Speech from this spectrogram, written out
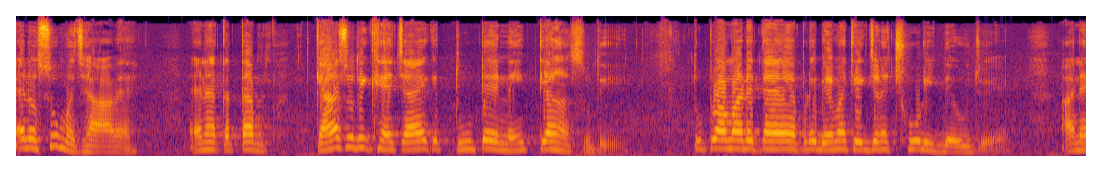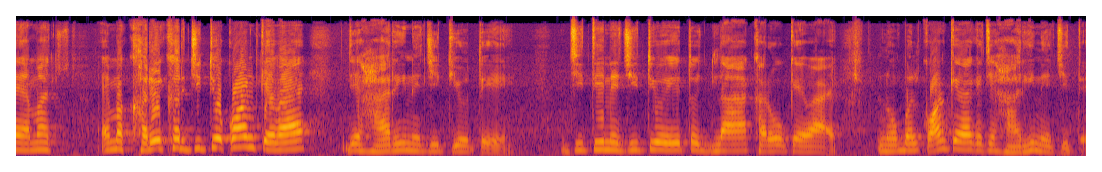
એનો શું મજા આવે? એના કરતાં ક્યાં સુધી ખેંચાય કે તૂટે નહીં, ત્યાં સુધી. તૂટવા માટે ત્યાં આપણે બેમાંથી એક જણે છોડી જ દેવું જોઈએ. અને એમાં એમાં ખરેખર જીત્યો કોણ કહેવાય? જે હારીને જીત્યો તે. જીતીને જીત્યો એ તો ના ખરો કહેવાય. નોબલ કોણ કહેવાય કે જે હારીને જીતે?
